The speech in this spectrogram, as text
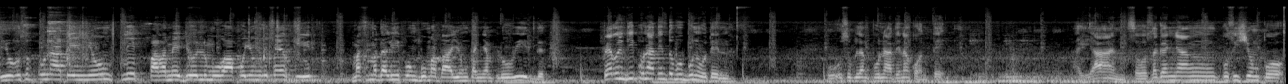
iuusog po natin yung clip para medyo lumuwa po yung repair kit mas madali pong bumaba yung kanyang fluid pero hindi po natin ito bubunutin uusog lang po natin ng konti Ayan. So, sa ganyang posisyon po,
